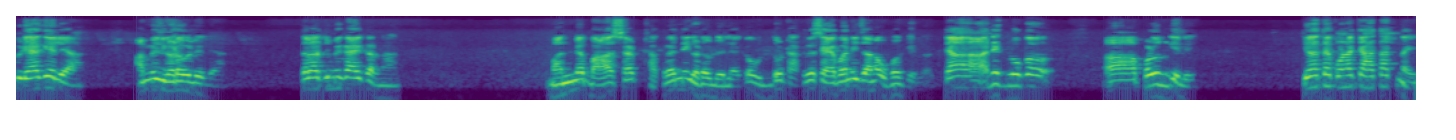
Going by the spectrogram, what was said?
पिढ्या गेल्या आम्हीच घडवलेल्या. त्याला तुम्ही काय करणार? मान्य बाळासाहेब ठाकरेंनी घडवलेल्या किंवा उद्धव ठाकरे साहेबांनी ज्यांना उभं केलं त्या अनेक लोक पळून गेले. ते आता कोणाच्या हातात नाही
